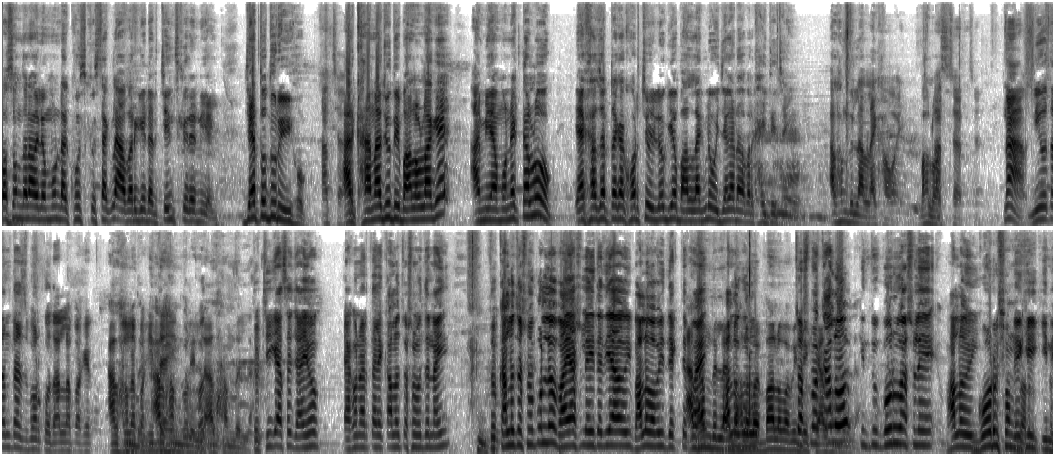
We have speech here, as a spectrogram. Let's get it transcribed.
পছন্দ না হইলে মনটা খুশখুশ থাকলে আবার গিয়ে চেঞ্জ করে নিয়ে আই। যত দূরই হোক। আচ্ছা। আর খানা যদি ভালো লাগে আমি এমন একটা লোক এক হাজার টাকা খরচ হইল গিয়ে ভালো লাগলে ওই জায়গাটা আবার খাইতে চাই। আলহামদুলিল্লাহ আল্লাহ খাওয়াই ভালো আছে। আচ্ছা আচ্ছা। না নিয়তান্তাজ বরকত আল্লাহ পাকের আল্লাহ পাকের আলহামদুলিল্লাহ আলহামদুলিল্লাহ। তো ঠিক আছে যাই হোক। এখন আর তাহলে কালো চশমা নাই। তো কালো চশমা পড়লেও ভাই আসলে এটা দিয়া ওই ভালোভাবেই দেখতে আলহামদুলিল্লাহ ভালো গরু ভালোভাবে- চশমা কালো কিন্তু গরু আসলে ভালোই গরু দেখেই কিনে।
